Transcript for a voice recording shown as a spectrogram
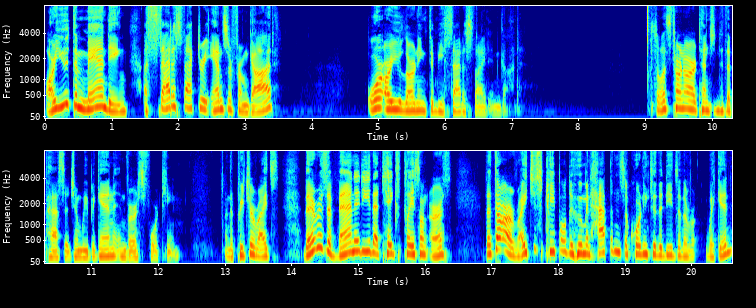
Are you demanding a satisfactory answer from God or are you learning to be satisfied in God? So let's turn our attention to the passage and we begin in verse 14. And the preacher writes, There is a vanity that takes place on earth, that there are righteous people to whom it happens according to the deeds of the wicked,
